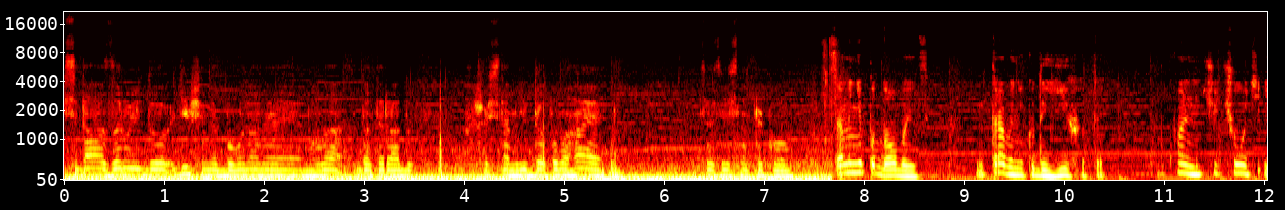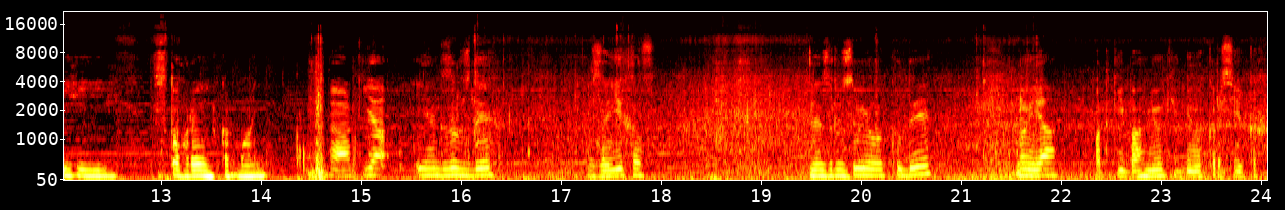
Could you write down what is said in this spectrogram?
сідала за руль до дівчини, бо вона не могла дати раду. Щось там їй допомагає. Це, звісно, прикол. Це мені подобається. Не треба нікуди їхати. Буквально чуть-чуть і 100 гривень в кармані. Так, я, як завжди, заїхав. Не зрозуміло куди. Ну я по такій багнюці в білих кросівках.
